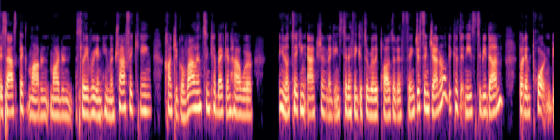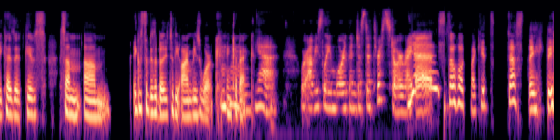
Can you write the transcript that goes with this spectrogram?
this aspect, modern modern slavery and human trafficking, conjugal violence in Quebec, and how we're you know taking action against it i think it's a really positive thing just in general because it needs to be done but important because it gives some um it gives some visibility to the army's work mm-hmm. in quebec. Yeah. We're obviously more than just a thrift store right? Yes! So hooked. My kids just they they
